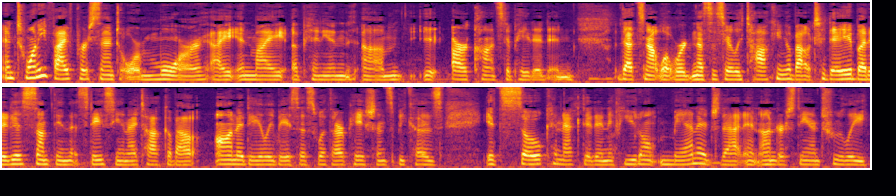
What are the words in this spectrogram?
and twenty five percent or more, I, in my opinion, um, it, are constipated, and that's not what we're necessarily talking about today. But it is something that Stacy and I talk about on a daily basis with our patients because it's so connected, and if you don't manage that and understand truly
